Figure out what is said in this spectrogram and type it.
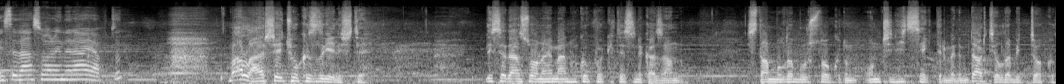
Liseden sonra neler yaptın? Vallahi her şey çok hızlı gelişti. Liseden sonra hemen hukuk fakültesini kazandım. İstanbul'da burslu okudum. Onun için hiç sektirmedim. Dört yılda bitti okul.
